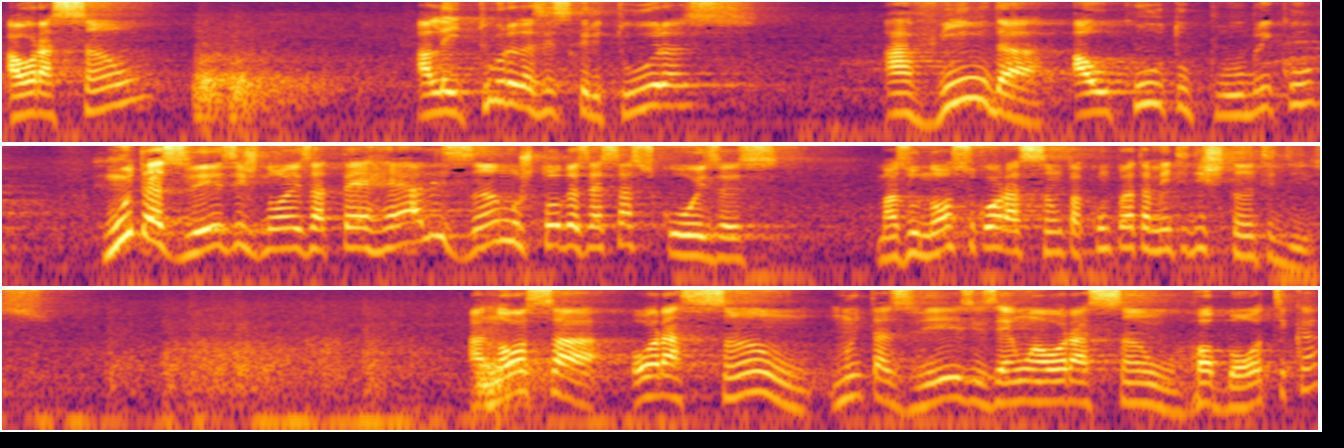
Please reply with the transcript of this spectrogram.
A oração, a leitura das Escrituras, a vinda ao culto público, muitas vezes nós até realizamos todas essas coisas, mas o nosso coração está completamente distante disso. A nossa oração, muitas vezes, é uma oração robótica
